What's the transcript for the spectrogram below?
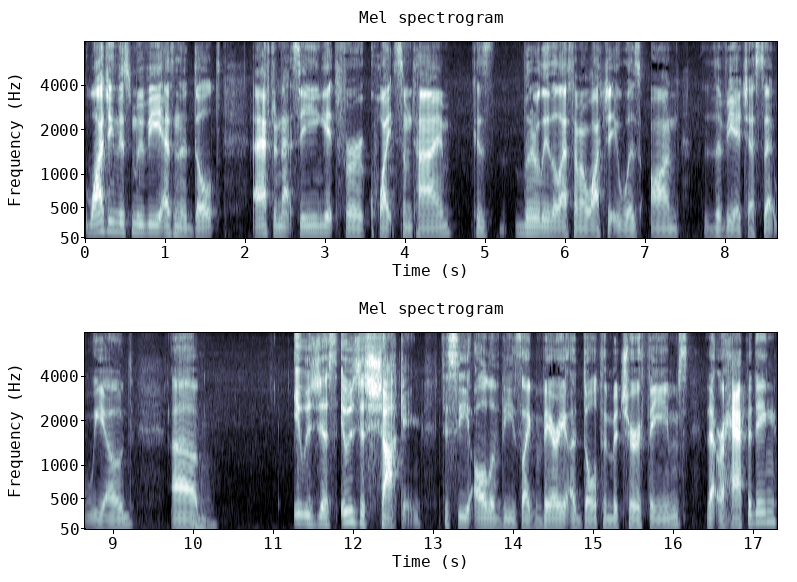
watching this movie as an adult after not seeing it for quite some time because literally the last time I watched it, it was on the VHS that we owned. Um, It was just it was just shocking to see all of these like very adult and mature themes that were happening.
